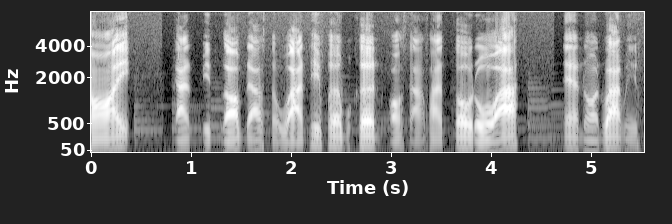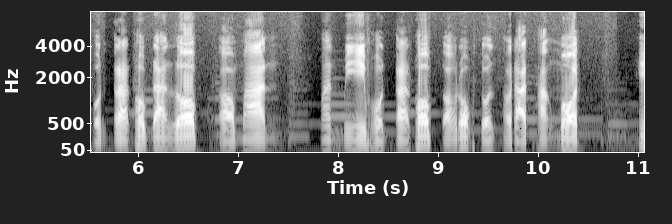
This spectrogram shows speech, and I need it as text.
น้อย การปิดล้อมดาวสวรรค์ที่เพิ่มขึ้นของสามพันโต้หรัว แน่นอนว่ามีผลกระทบด้านลบต่อมัน มันมีผลกระทบต่อโรคจรสลัดทั้งหมด เห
